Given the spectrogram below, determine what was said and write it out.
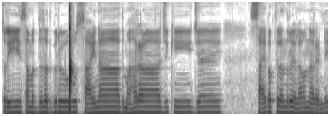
శ్రీ సమర్థ సద్గురు సాయినాథ్ మహారాజ్కి జై. సాయి భక్తులందరూ ఎలా ఉన్నారండి?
